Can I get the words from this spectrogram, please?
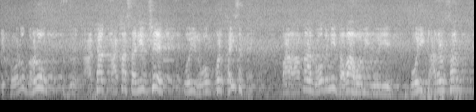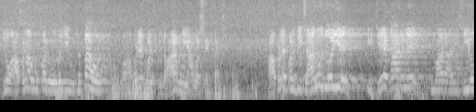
કે થોડું ઘણું આખા આખા શરીર છે, કોઈ રોગ પણ થઈ શકે. પણ આપણા રોગની દવા હોવી જોઈએ. કોઈ કારણસર જો આપણા ઉપર ઉંગલી ઉઠતા હોય, તો આપણે પણ સુધારની આવશ્યકતા છે. આપણે પણ વિચારવું જોઈએ કે જે કારણે મારા ઋષિઓ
